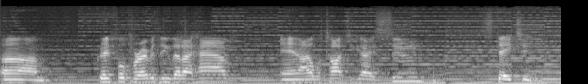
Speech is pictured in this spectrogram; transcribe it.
Um, grateful for everything that I have. And I will talk to you guys soon. Stay tuned.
